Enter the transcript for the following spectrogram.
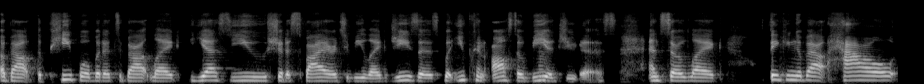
about the people, but it's about like, yes, you should aspire to be like Jesus, but you can also be mm-hmm. a Judas. And so, like, thinking about how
